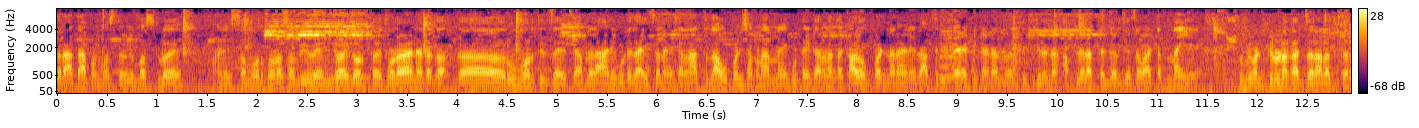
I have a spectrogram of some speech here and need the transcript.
तर आता आपण मस्तपैकी बसलोय आणि समोर थोडासा व्ह्यू एन्जॉय करतोय. थोड्या वेळाने आता रूमवरतीच जायचं आपल्याला आणि कुठे जायचं नाही. कारण आता जाऊ पण शकणार नाही कुठे कारण आता काळोख पडणार आणि रात्रीच्या या ठिकाणांवरती फिरणं आपल्याला तर गरजेचं वाटत नाहीये. तुम्ही पण फिरू नका जर आलात तर.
